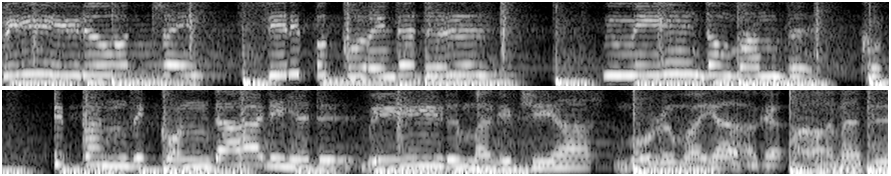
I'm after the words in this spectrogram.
வீடு ஒற்றை சிரிப்பு குறைந்தது. மீண்டும் வந்து குட்டி பந்து கொண்டாடியது. வீடு மகிழ்ச்சியா முழுமையாக ஆனது.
